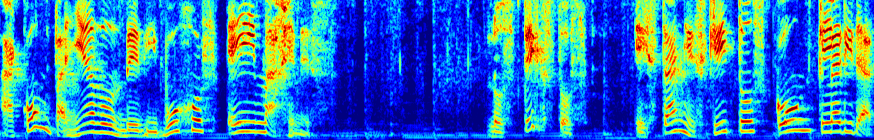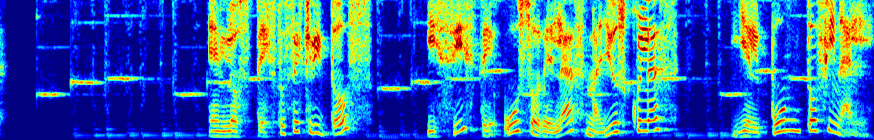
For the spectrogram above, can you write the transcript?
acompañado de dibujos e imágenes. Los textos están escritos con claridad. En los textos escritos hiciste uso de las mayúsculas y el punto final.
